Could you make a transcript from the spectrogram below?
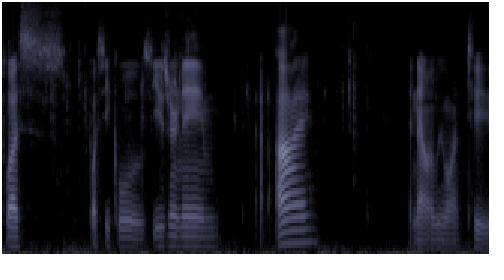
plus plus equals username i and now we want to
